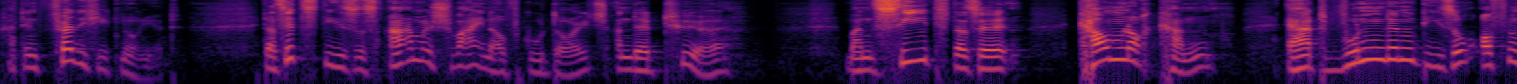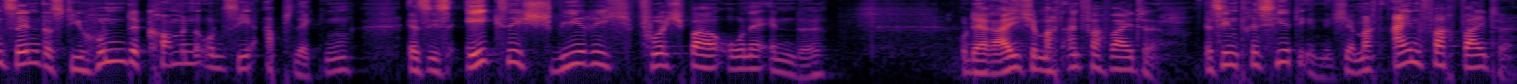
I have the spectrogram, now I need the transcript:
Hat ihn völlig ignoriert. Da sitzt dieses arme Schwein auf gut Deutsch an der Tür. Man sieht, dass er kaum noch kann. Er hat Wunden, die so offen sind, dass die Hunde kommen und sie ablecken. Es ist eklig, schwierig, furchtbar ohne Ende. Und der Reiche macht einfach weiter. Es interessiert ihn nicht. Er macht einfach weiter.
